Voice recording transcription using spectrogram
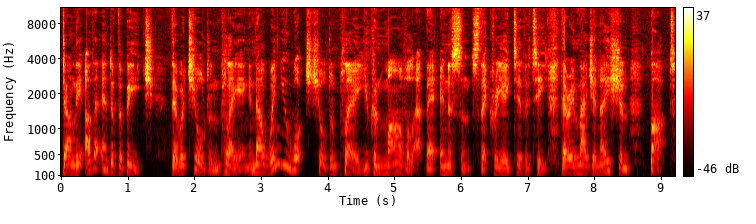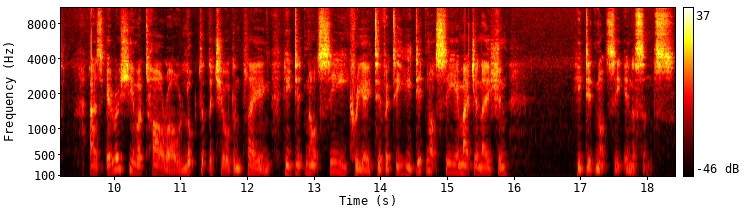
down the other end of the beach there were children playing. Now, when you watch children play, you can marvel at their innocence, their creativity, their imagination, but as Urashima Taro looked at the children playing, he did not see creativity, he did not see imagination, he did not see innocence.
